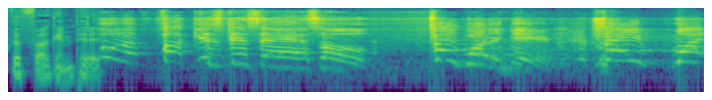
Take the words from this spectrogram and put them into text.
the fucking pit. Who the fuck is this asshole? Say what again? Say what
